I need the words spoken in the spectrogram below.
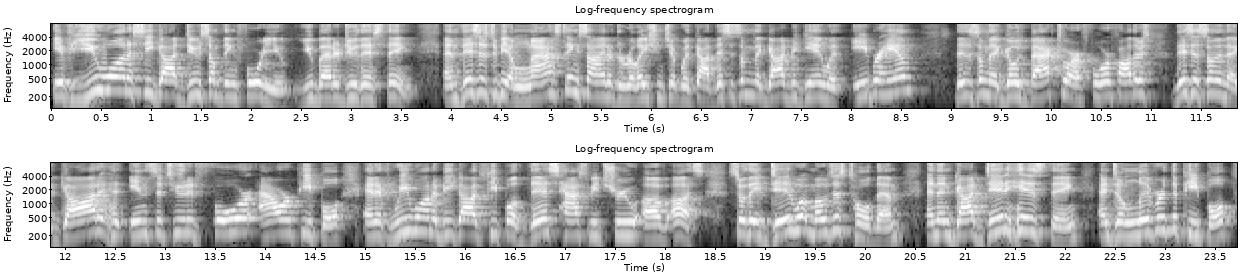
if you want to see God do something for you, you better do this thing. And this is to be a lasting sign of the relationship with God. This is something that God began with Abraham this is something that goes back to our forefathers. This is something that God has instituted for our people. And if we want to be God's people, this has to be true of us. So they did what Moses told them, and then God did his thing and delivered the people.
